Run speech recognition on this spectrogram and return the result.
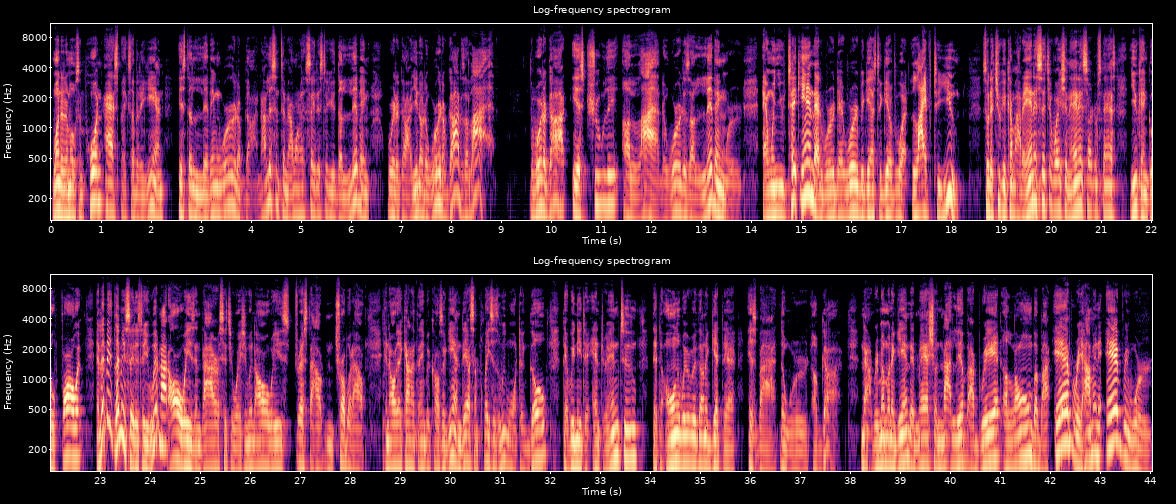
One of the most important aspects of it, again, is the living word of God. Now, listen to me. I want to say this to you the living word of God. You know, the word of God is alive. The word of God is truly alive. The word is a living word. And when you take in that word, that word begins to give what? Life to you so that you can come out of any situation, any circumstance, you can go forward. And let me let me say this to you: we're not always in dire situation. We're not always stressed out and troubled out and all that kind of thing. Because again, there are some places we want to go that we need to enter into. That the only way we're going to get there is by the word of God. Now, remember again that man shall not live by bread alone, but by every, how many? Every word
